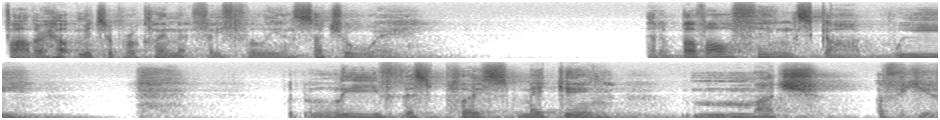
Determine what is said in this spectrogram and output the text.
Father, help me to proclaim it faithfully in such a way that above all things, God, we leave this place making much of you.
